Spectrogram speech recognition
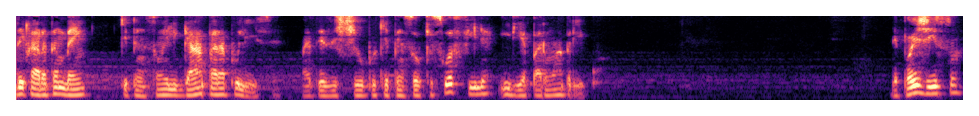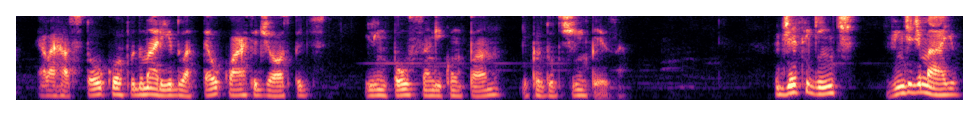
Declara também que pensou em ligar para a polícia, mas desistiu porque pensou que sua filha iria para um abrigo. Depois disso, ela arrastou o corpo do marido até o quarto de hóspedes e limpou o sangue com pano e produtos de limpeza. No dia seguinte, 20 de maio,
